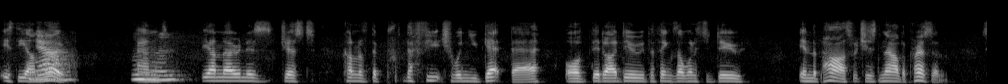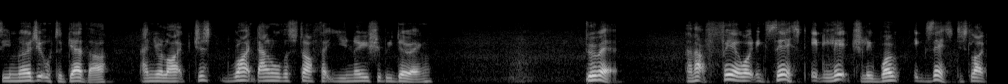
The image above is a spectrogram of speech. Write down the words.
is the unknown. Yeah. Mm-hmm. And the unknown is just kind of the the future when you get there or did I do the things I wanted to do in the past, which is now the present. So you merge it all together and you're like, just write down all the stuff that you know you should be doing. Do it. And that fear won't exist. It literally won't exist. It's like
